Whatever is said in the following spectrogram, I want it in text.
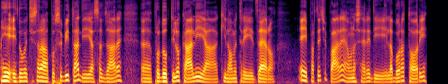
e, dove ci sarà la possibilità di assaggiare eh, prodotti locali a chilometri zero e partecipare a una serie di laboratori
